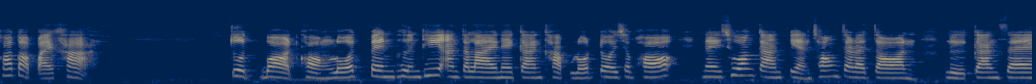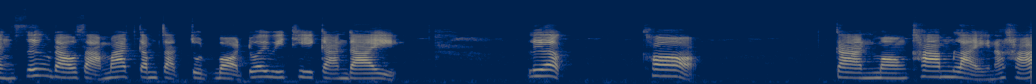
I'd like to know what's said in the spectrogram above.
ข้อต่อไปค่ะ จุดบอดของรถเป็นพื้นที่อันตรายในการขับรถโดยเฉพาะในช่วงการเปลี่ยนช่องจราจร หรือการแซง ซึ่งเราสามารถกำจัดจุดบอดด้วยวิธีการใด เลือกข้อ การมองข้ามไหลนะคะ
